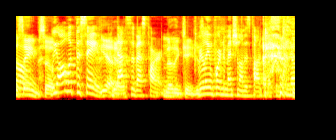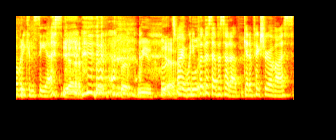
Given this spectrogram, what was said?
the Oh. same, so. we all look the same. Yeah. that's the best part. Nothing changes. Really important to mention on this podcast nobody can see us. Yeah. but, but we. Yeah. All right, when you put this episode up, get a picture of us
